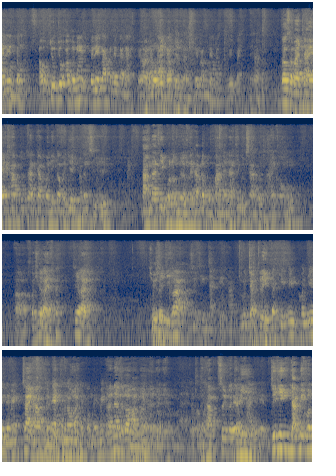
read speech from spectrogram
อันนี้ต้องเอาจุ๊จุ๊เอาตัวนี้ไปเลขรับกันเดียวกันนะอ่าลงเลขรับเดียวกันเลขรับเดียวกันลืมไปนะครับก็สบายใจนะครับ ทุกท่านครับวันนี้ก็มายื่นหนังสือตามหน้าที่พลเมืองนะครับ แล้วผมมาในหน้าที่ปรึกษากฎหมายของเอ่อเขาชื่ออะไรนะชื่ออะไรชื่ออะไรจริงว่าชื่อจริงจักรเดชครับคุณจักรีจักรกิจที่คนยื่นได้ไหมใช่ครับจะแนบทำนองบัตรให้ผมได้ไหมเออน่าจะรอบัตรหน่อยเดี๋ยวเดี๋ยว นะครับ ซึ่งก็จะมีจริงๆอยากมีคน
